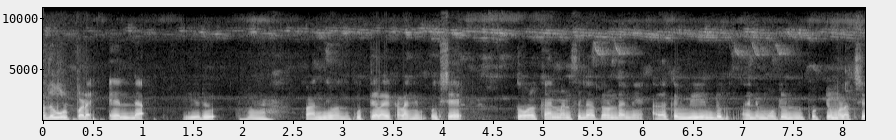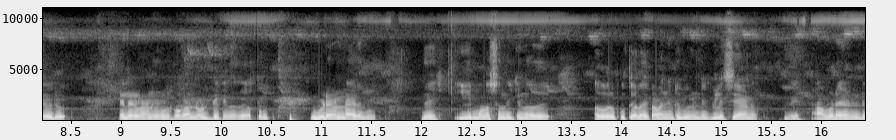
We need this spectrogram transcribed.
അത് ഉൾപ്പെടെ എല്ലാം ഈ ഒരു പന്നി വന്ന് കുത്തികളായി കളഞ്ഞു. പക്ഷേ തോൽക്കാൻ മനസ്സിലാത്തതുകൊണ്ട് തന്നെ അതൊക്കെ വീണ്ടും അതിന്റെ മൂട്ടിൽ നിന്ന് പൊട്ടിമുളച്ച ഒരു ഇലകളാണ് നിങ്ങളിപ്പോൾ കണ്ടുകൊണ്ടിരിക്കുന്നത്. അപ്പം ഇവിടെ ഉണ്ടായിരുന്നു. ഈ മുളച്ച് നിൽക്കുന്നത് അതുപോലെ കുത്തികളായി കളഞ്ഞിട്ട് വീണ്ടും കിളിച്ചതാണ് അവിടെയുണ്ട്.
